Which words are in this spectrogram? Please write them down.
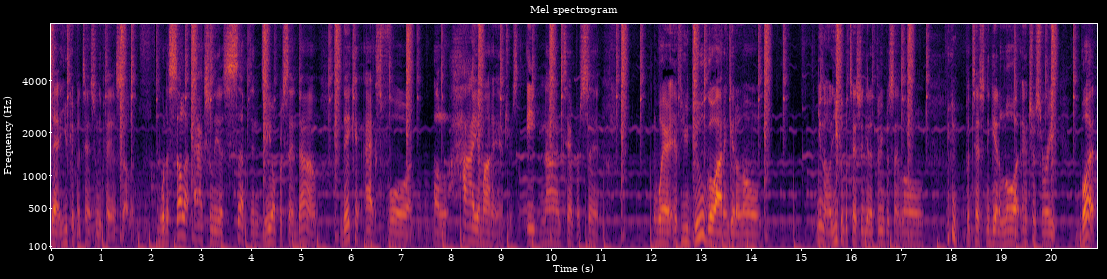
that you could potentially pay a seller. With a seller actually accepting 0% down, they can ask for a high amount of interest 8, 9, 10%. Where if you do go out and get a loan, you know, you could potentially get a 3% loan. You can potentially get a lower interest rate but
